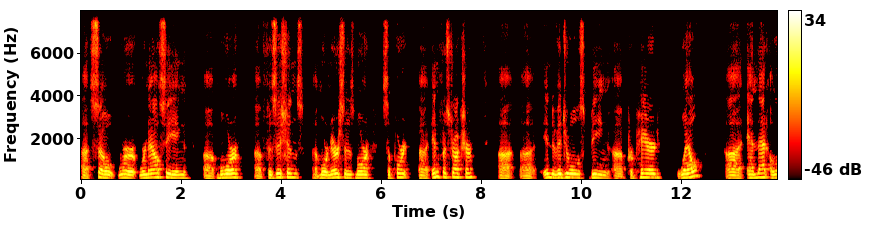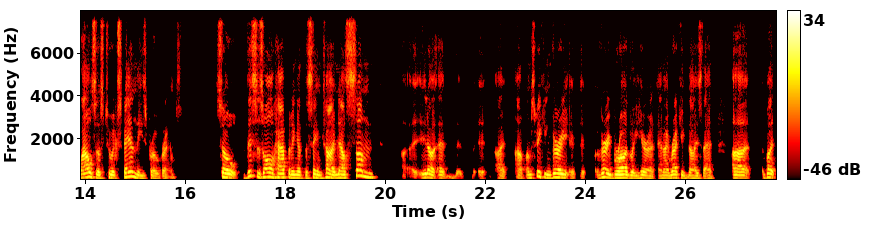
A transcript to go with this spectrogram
Uh, so we're, we're now seeing more uh, physicians, uh, more nurses, more support uh, infrastructure, uh, uh, individuals being uh, prepared well, Uh, and that allows us to expand these programs. So this is all happening at the same time. Now, some, uh, you know, uh, I, am speaking very, very broadly here, and I recognize that. but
